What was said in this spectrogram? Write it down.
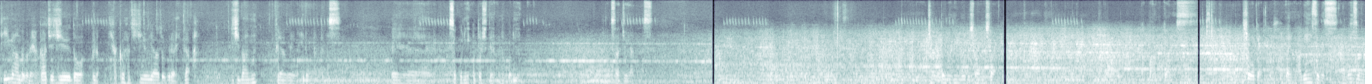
ティーグラウンドから180度ぐらい180ヤードぐらいが一番フェアウェイが広くなってます、えー、そこに落として残り130ヤードです。ちょっと右に出てしまいましたバンカーですショート、アゲンストです。アゲンストの上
